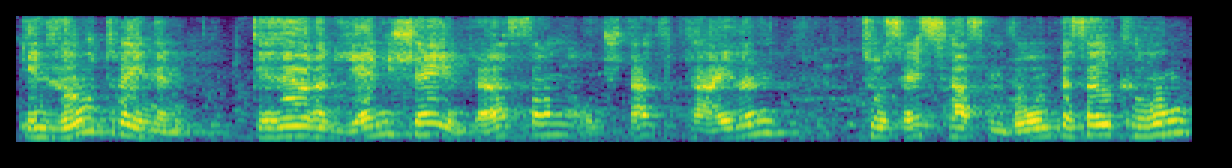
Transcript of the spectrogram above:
In Lothringen gehören Jänische in Dörfern und Stadtteilen zur sesshaften Wohnbevölkerung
